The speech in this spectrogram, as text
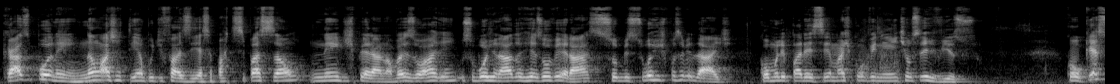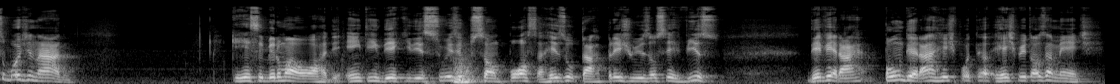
Caso, porém, não haja tempo de fazer essa participação, nem de esperar novas ordens, o subordinado resolverá sob sua responsabilidade, como lhe parecer mais conveniente ao serviço. Qualquer subordinado que receber uma ordem e entender que de sua execução possa resultar prejuízo ao serviço, deverá ponderar respeitosamente,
